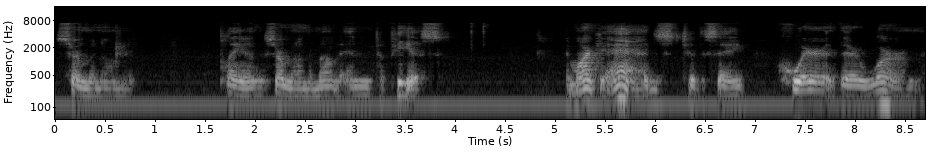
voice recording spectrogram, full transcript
Sermon on the Plain the Sermon on the Mount and Papias. And Mark adds to the saying, where their worm,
